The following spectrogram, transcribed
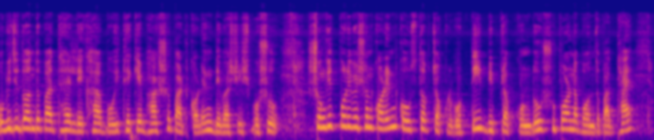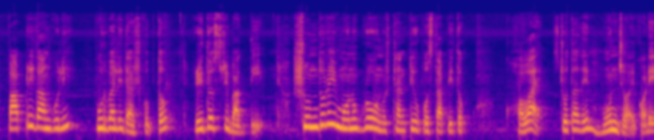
অভিজিৎ বন্দ্যোপাধ্যায়ের লেখা বই থেকে ভাষ্য পাঠ করেন দেবাশিস বসু। সংগীত পরিবেশন করেন কৌস্তব চক্রবর্তী, বিপ্লব কুণ্ডু, সুপর্ণা বন্দ্যোপাধ্যায়, পাপড়ি গাঙ্গুলি, পূর্বালী দাশগুপ্ত, ঋতশ্রী বাগদি। সুন্দর এই মনোগ্রহ অনুষ্ঠানটি উপস্থাপিত হওয়ায় শ্রোতাদের মন জয় করে।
